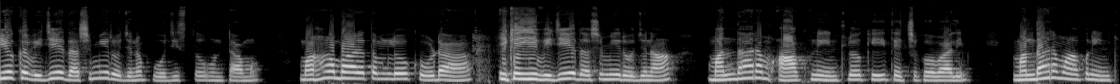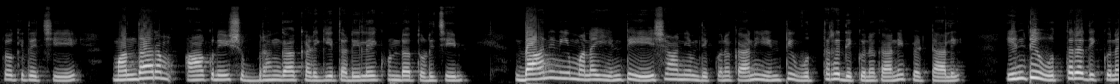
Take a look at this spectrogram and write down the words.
ఈ యొక్క విజయదశమి రోజున పూజిస్తూ ఉంటాము. మహాభారతంలో కూడా ఇక ఈ విజయదశమి రోజున మందారం ఆకుని ఇంట్లోకి తెచ్చుకోవాలి. మందారం ఆకుని ఇంట్లోకి తెచ్చి మందారం ఆకుని శుభ్రంగా కడిగి తడి లేకుండా తుడిచి దానిని మన ఇంటి ఈశాన్యం దిక్కున కానీ ఇంటి ఉత్తర దిక్కున కానీ పెట్టాలి. ఇంటి ఉత్తర దిక్కున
